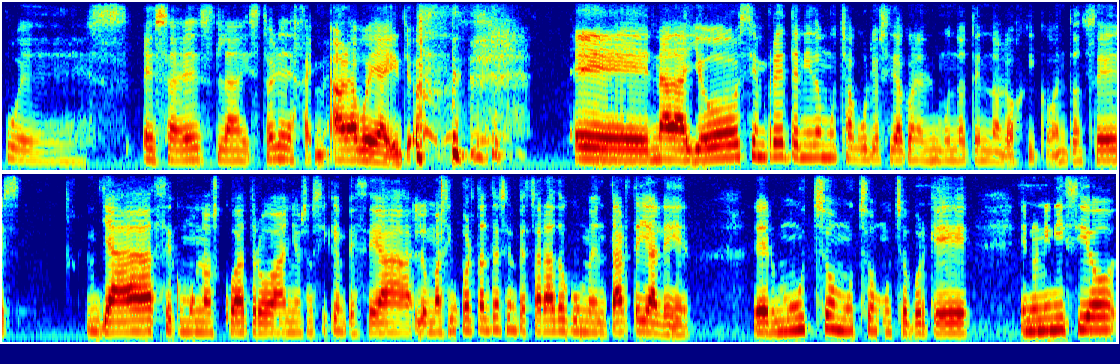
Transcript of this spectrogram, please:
Pues esa es la historia de Jaime. Ahora voy a ir yo. Eh, nada, yo siempre he tenido mucha curiosidad con el mundo tecnológico, entonces ya hace como unos cuatro años así que empecé a, lo más importante es empezar a documentarte y a leer, leer mucho, mucho, mucho, porque en un inicio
